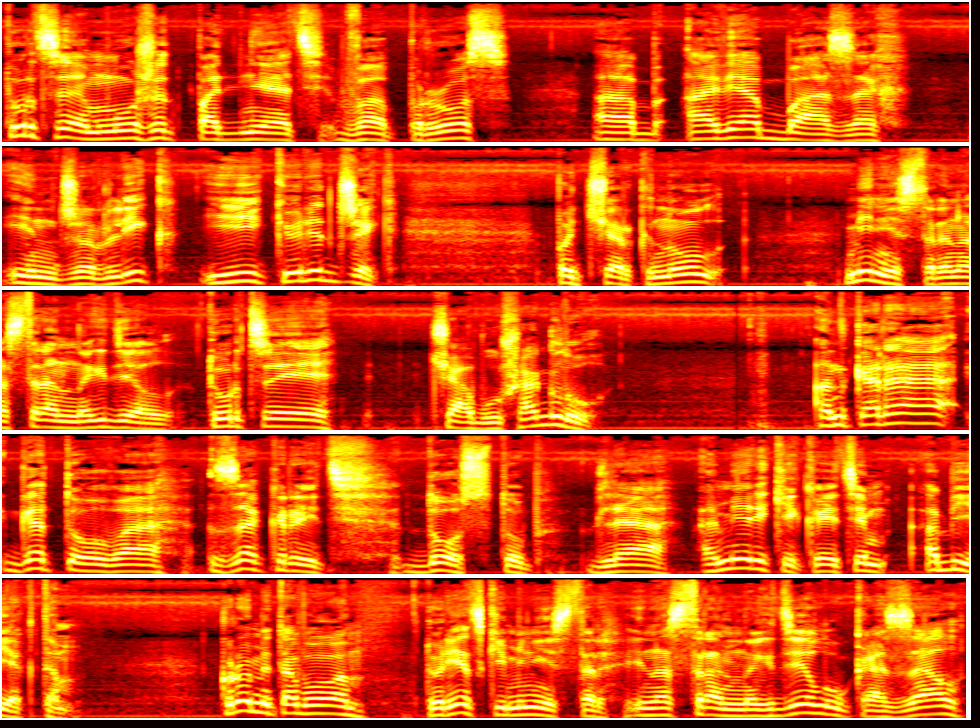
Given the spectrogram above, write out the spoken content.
Турция может поднять вопрос об авиабазах Инджерлик и Кюриджик, подчеркнул министр иностранных дел Турции Чабушаглу. Анкара готова закрыть доступ для Америки к этим объектам. Кроме того, Турецкий министр иностранных дел указал,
